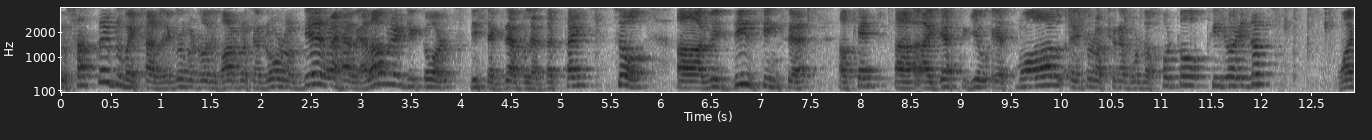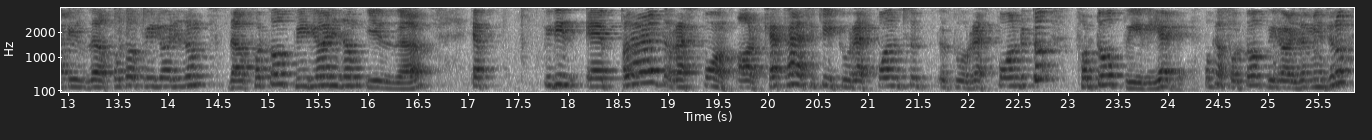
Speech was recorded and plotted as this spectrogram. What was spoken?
to subscribe to my channel, Agrometeorology Farmers and Rural. There I have elaborately told this example at that time. So uh, with these things, uh, okay, uh, I just give a small introduction about the photoperiodism. What is the photoperiodism? The photoperiodism is uh, a it is a plant response or capacity to respond to, respond to photoperiod. Okay, photoperiodism means you know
